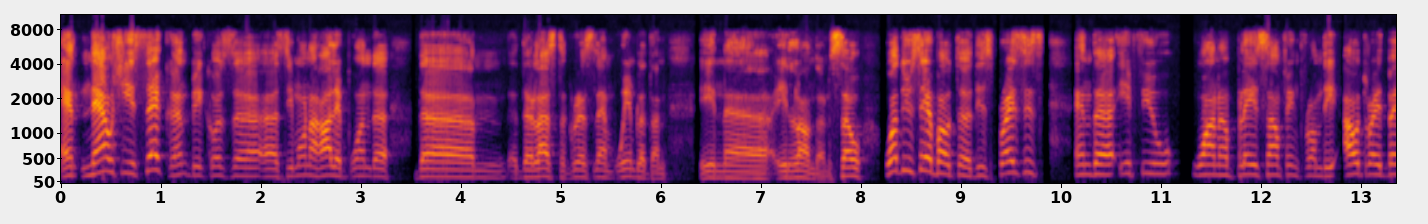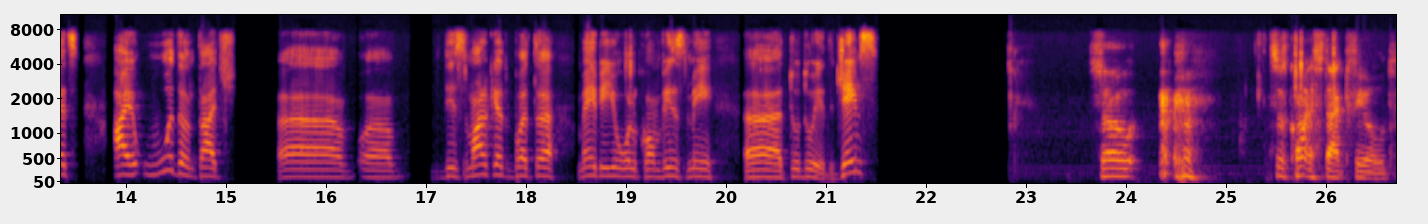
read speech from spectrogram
and now she is second because uh, uh, Simona Halep won the the um, the last Grand Slam Wimbledon in in London. So, what do you say about these prices? And if you want to play something from the outright bets, I wouldn't touch this market, but uh, maybe you will convince me uh, to do it. James? So, this is quite a stacked field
